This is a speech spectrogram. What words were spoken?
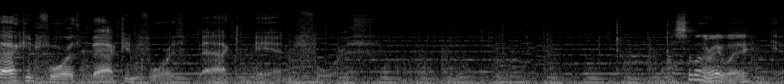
Back and forth, back and forth, back and forth. Still going the right way. Yeah.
